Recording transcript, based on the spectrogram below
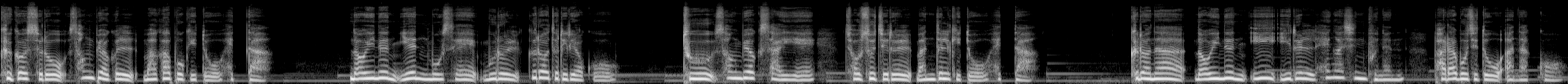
그것으로 성벽을 막아보기도 했다. 너희는 옛 못에 물을 끌어들이려고 두 성벽 사이에 저수지를 만들기도 했다. 그러나 너희는 이 일을 행하신 분은 바라보지도 않았고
